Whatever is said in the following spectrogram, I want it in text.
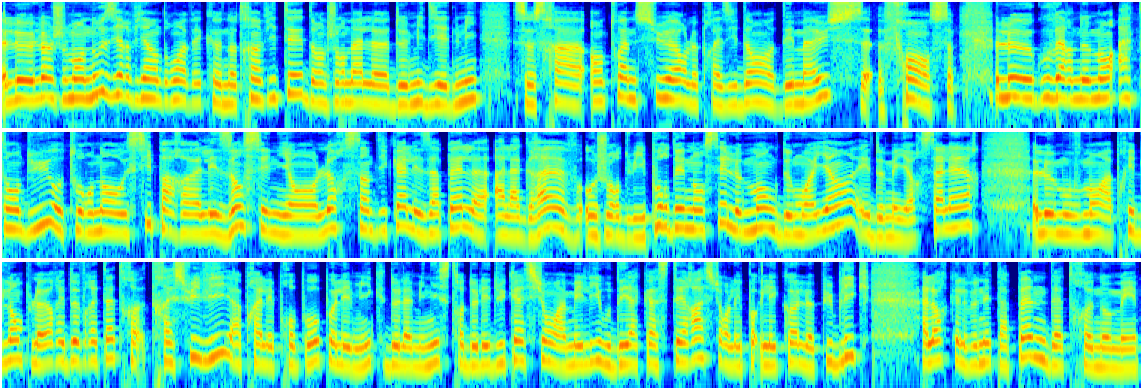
Le logement, nous y reviendrons avec notre invité dans le journal de midi et demi. Ce sera Antoine Sueur, le président d'Emmaüs France. Le gouvernement attendu au tournant aussi par euh, les enseignants. Leur syndicat les appelle à la grève aujourd'hui pour dénoncer le manque de moyens et de meilleurs salaires. Le mouvement a pris de l'ampleur et devrait être très suivi après les propos polémiques de la ministre de l'Éducation, Amélie Oudéa-Castera, sur l'école alors qu'elle venait à peine d'être nommée.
